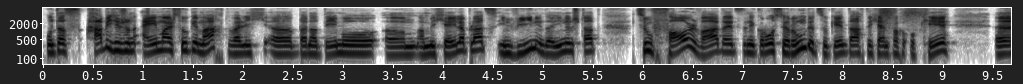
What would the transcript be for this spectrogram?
Und das habe ich ja schon einmal so gemacht, weil ich äh, bei einer Demo ähm, am Michaelerplatz in Wien, in der Innenstadt, zu faul war, da jetzt eine große Runde zu gehen, dachte ich einfach, okay, äh,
